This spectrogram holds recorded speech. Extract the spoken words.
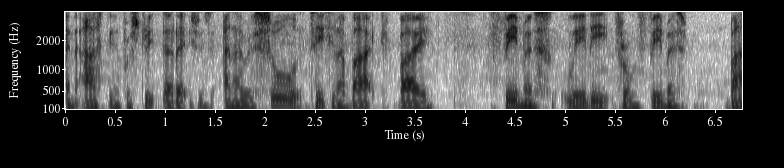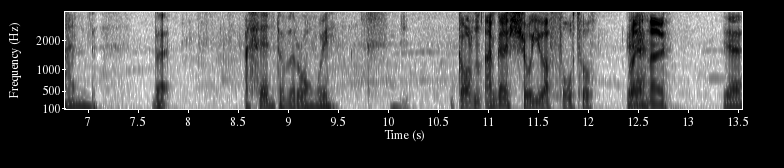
and asking for street directions, and I was so taken aback by famous lady from famous band that I sent her the wrong way. Gordon, I'm going to show you a photo right Yeah. now. Yeah.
